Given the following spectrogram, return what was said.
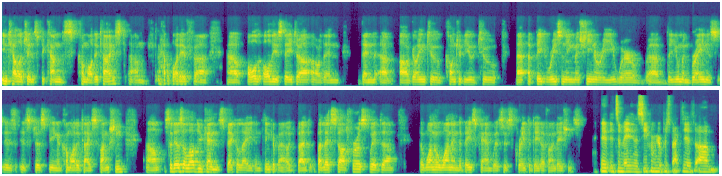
intelligence becomes commoditized? Um, what if uh, uh, all all these data are then then um, are going to contribute to a big reasoning machinery where uh, the human brain is is is just being a commoditized function? Um, so there's a lot you can speculate and think about, but but let's start first with uh, the 101 and the base camp, which is create the data foundations it, it's amazing to see from your perspective. Um,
